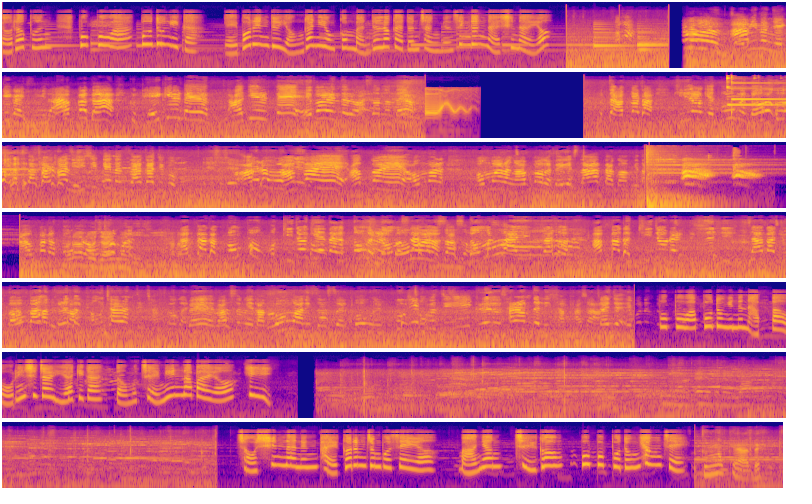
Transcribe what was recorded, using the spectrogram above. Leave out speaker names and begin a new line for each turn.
여러분, 뽀뽀와 뽀동이가 에버랜드 연간 이용권 만들러 가던 장면 생각나시나요?
여러분 재미있는 얘기가 있습니다. 아빠가 그 100일 된 아기일 때 에버랜드를 왔었는데요. 그때 아빠가 기저귀에 똥을 너무 한 20개는 싸가지고 아, 아빠의 아빠의 엄마랑 엄마랑 아빠가 되게 싸웠다고 합니다. 아빠가 똥을
할아버지
엄청
할머니지 할아버지.
아빠가 뽕뽕 어, 기저귀에다가 똥을 너무 싸서 너무 싸니 싸서 아빠가 기절할 듯이 싸가지고 아빠는 그래서 경찰한테 맞습니다 너무 많이 쌌어요 똥을 꾸지꾸지 그래도 사람들이 다 봐서 자 이제 이번엔
뽀뽀와 뽀동이는 아빠 어린 시절 이야기가 너무 재미있나 봐요. 히. 저 신나는 발걸음 좀 보세요. 마냥 즐거운 뽀뽀뽀동 형제.
등록해야 돼.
